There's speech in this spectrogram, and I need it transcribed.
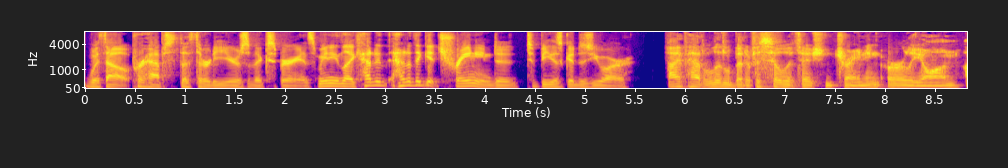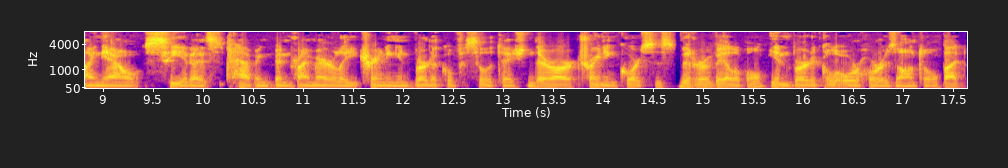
Without perhaps the 30 years of experience? Meaning like how did how do they get training to to be as good as you are I've had a little bit of facilitation training early on. I now see it as having been primarily training in vertical facilitation. There are training courses that are available in vertical or horizontal, but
